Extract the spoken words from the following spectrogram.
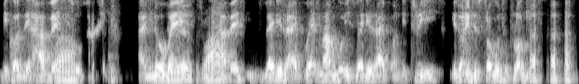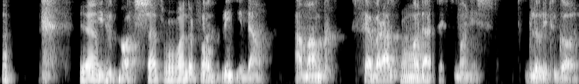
because the harvest is Wow. overripe. And you know, when is. Wow. harvest is very ripe, when mango is very ripe on the tree, you don't need to struggle to plug it. yeah, You need to touch, That's wonderful. just bring it down among several Wow. other testimonies. Glory to God.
